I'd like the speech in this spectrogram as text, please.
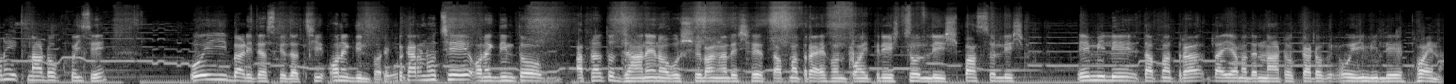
অনেক নাটক হয়েছে ওই বাড়িতে আজকে যাচ্ছি অনেক দিন পরে। কারণ হচ্ছে, অনেক দিন তো আপনারা তো জানেন অবশ্যই, বাংলাদেশের তাপমাত্রা এখন পঁয়ত্রিশ, চল্লিশ, পাঁচচল্লিশ এই মিলে তাপমাত্রা, তাই আমাদের নাটক টাটক ওই মিলে হয় না।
